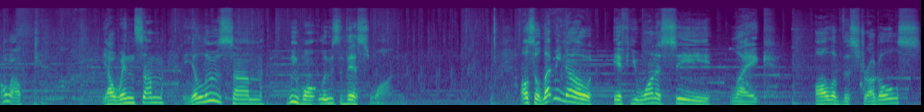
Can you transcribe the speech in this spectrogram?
Oh well. You win some, you lose some. We won't lose this one. Also, let me know if you want to see, like, all of the struggles.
